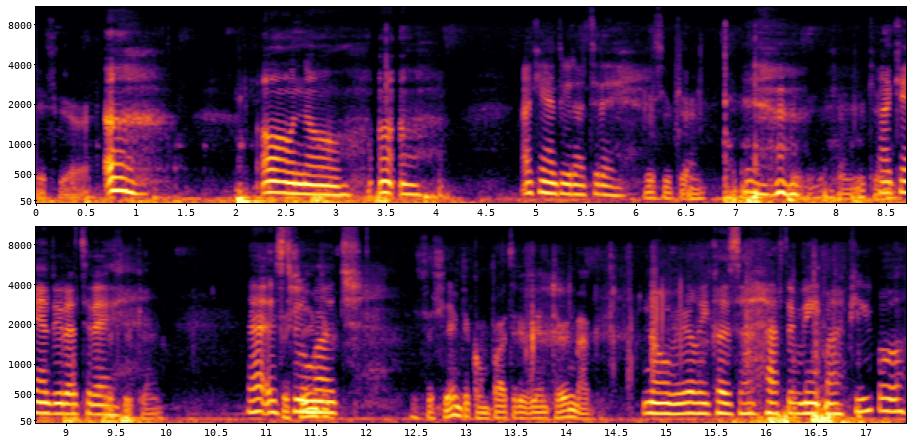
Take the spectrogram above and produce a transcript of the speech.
Yes, we are. Uh, oh no. Uh-uh. I can't do that today. Yes, you can. Yes, you can. You can. I can't do that today. Yes, you can. That is too shame to- much. It's a shame to come part of the way and turn back. No, really, because I have to meet my people.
